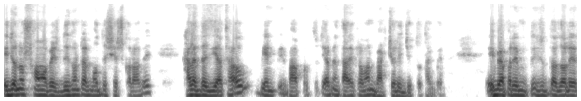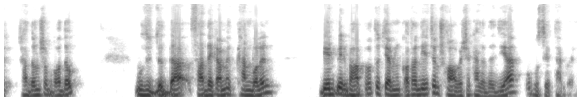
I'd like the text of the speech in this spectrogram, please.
এই জন্য সমাবেশ দুই ঘণ্টার মধ্যে শেষ করা হবে। খালেদা জিয়া ছাড়াও বিএনপির ভারপ্রাপ্ত চেয়ারম্যান তারেক রহমান ভার্চুয়ালি যুক্ত থাকবেন। এই ব্যাপারে মুক্তিযোদ্ধা দলের সাধারণ সম্পাদক মুক্তিযোদ্ধা সাদেক আহমেদ খান বলেন, বিএনপির ভারপ্রাপ্ত চেয়ারম্যান কথা দিয়েছেন, সমাবেশে খালেদা জিয়া উপস্থিত থাকবেন।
